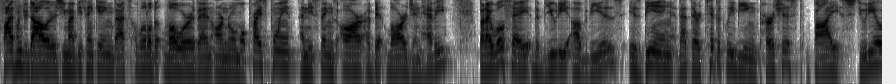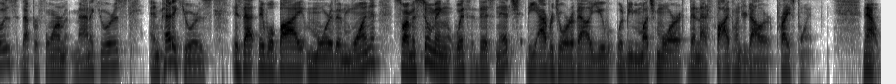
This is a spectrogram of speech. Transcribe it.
$500, you might be thinking that's a little bit lower than our normal price point, and these things are a bit large and heavy. But I will say the beauty of these is being that they're typically being purchased by studios that perform manicures and pedicures, is that they will buy more than one. So I'm assuming with this niche, the average order value would be much more than that $500 price point. Now,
